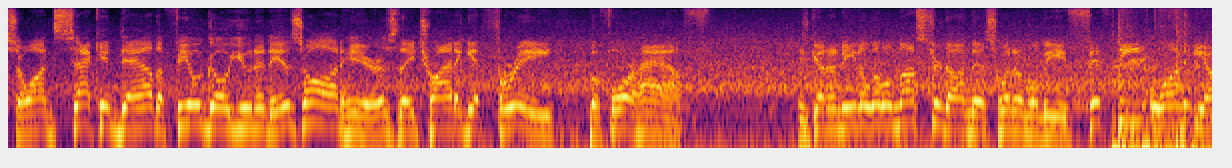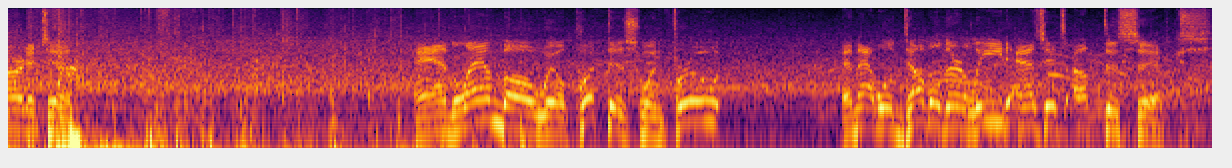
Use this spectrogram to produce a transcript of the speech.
So on second down, the field goal unit is on here as they try to get three before half. He's going to need a little mustard on this one. It'll be a 51-yard attempt. And Lambo will put this one through, and that will double their lead as it's up to six.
